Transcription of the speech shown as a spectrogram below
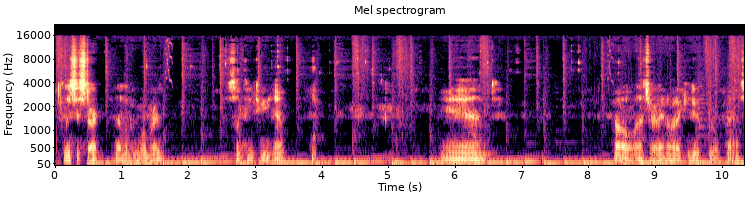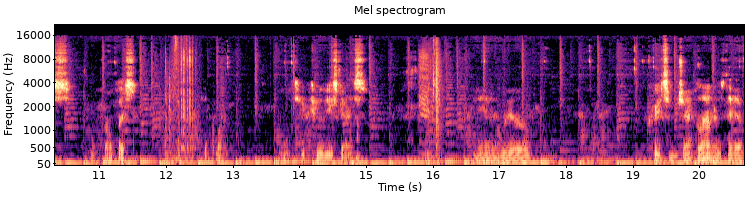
at least a start. A little bit more bread. Something to eat now. And oh, that's right. I know what I can do real fast. Wrong place. Take one. We'll take two of these guys, and we'll create some jack o' lanterns. They have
